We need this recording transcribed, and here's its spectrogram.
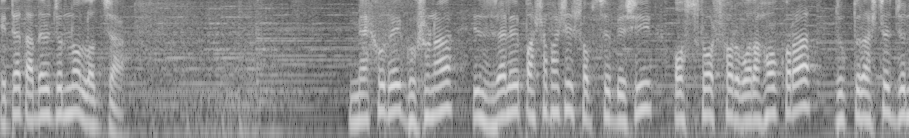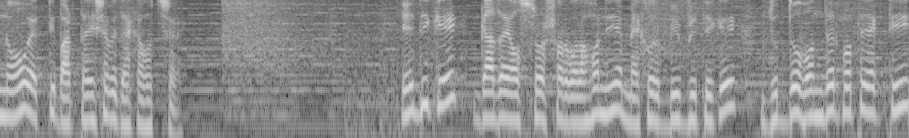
এটা তাদের জন্য লজ্জা। ম্যাখোর এই ঘোষণা, ইসরায়েলের পাশাপাশি সবচেয়ে বেশি অস্ত্র সরবরাহ করা যুক্তরাষ্ট্রের জন্যও একটি বার্তা হিসেবে দেখা হচ্ছে। এদিকে, গাজায় অস্ত্র সরবরাহ নিয়ে ম্যাখোর বিবৃতিকে যুদ্ধ বন্ধের পথে একটি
